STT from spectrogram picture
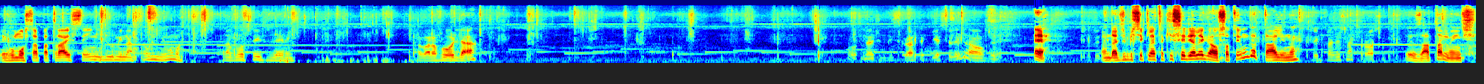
Eu vou mostrar para trás sem iluminação nenhuma para vocês verem. Agora eu vou olhar bicicleta aqui ia ser legal, velho. É, andar de bicicleta aqui seria legal, só tem um detalhe, né? Tem que fazer isso na próxima. Exatamente.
